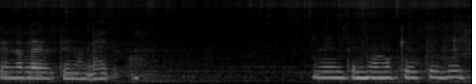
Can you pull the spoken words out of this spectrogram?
తినలేదు తినలేదు. నేను తిన్నా ఓకే ఓకే గుడ్.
